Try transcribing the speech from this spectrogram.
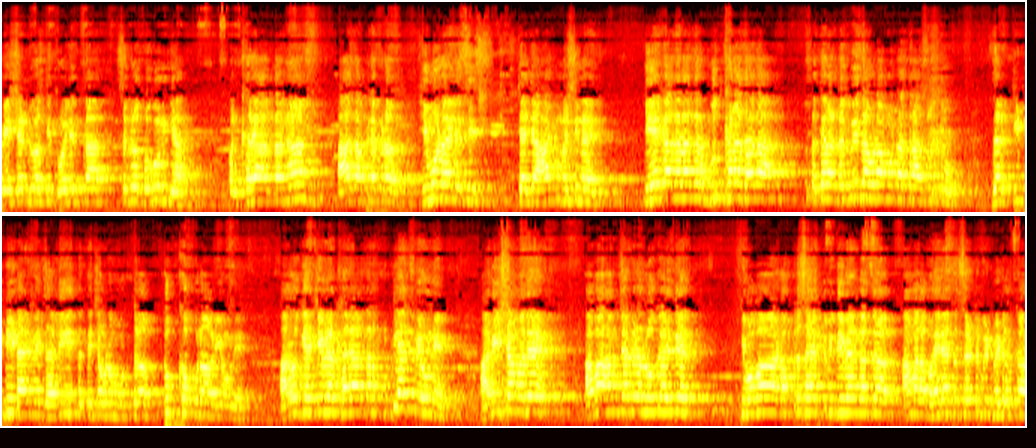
पेशंट व्यवस्थित होईलेत का? सगळं बघून घ्या. पण खऱ्या अर्थानं आज आपल्याकडं हिमोडायलिसिसच्या ज्या आठ मशीन आहेत एखाद्याला जर मुतखडा झाला तर त्याला लघवीचा एवढा मोठा त्रास होतो. जर किडनी डॅमेज झाली तर त्याच्या एवढं मोठं दुःख कुणावर येऊ नये. आरोग्याची वेळ खऱ्या अर्थानं कुठल्याच येऊ नये. आयुष्यामध्ये आबा आमच्याकडे लोक येतात की बाबा डॉक्टर साहेब तुम्ही दिव्यांगाचं आम्हाला भैऱ्याचं सर्टिफिकेट भेटेल का?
